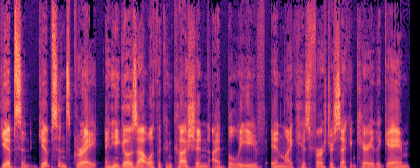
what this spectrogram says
Gibson. Gibson's great, and he goes out with a concussion, I believe, in like his first or second carry of the game.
